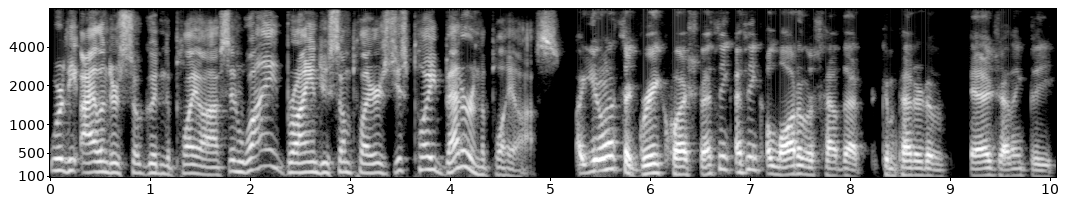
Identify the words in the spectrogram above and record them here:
were the Islanders so good in the playoffs? And why, Bryan, do some players just play better in the playoffs? Uh, you know, that's a great question. I think I think a lot of us have that competitive edge. I think the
